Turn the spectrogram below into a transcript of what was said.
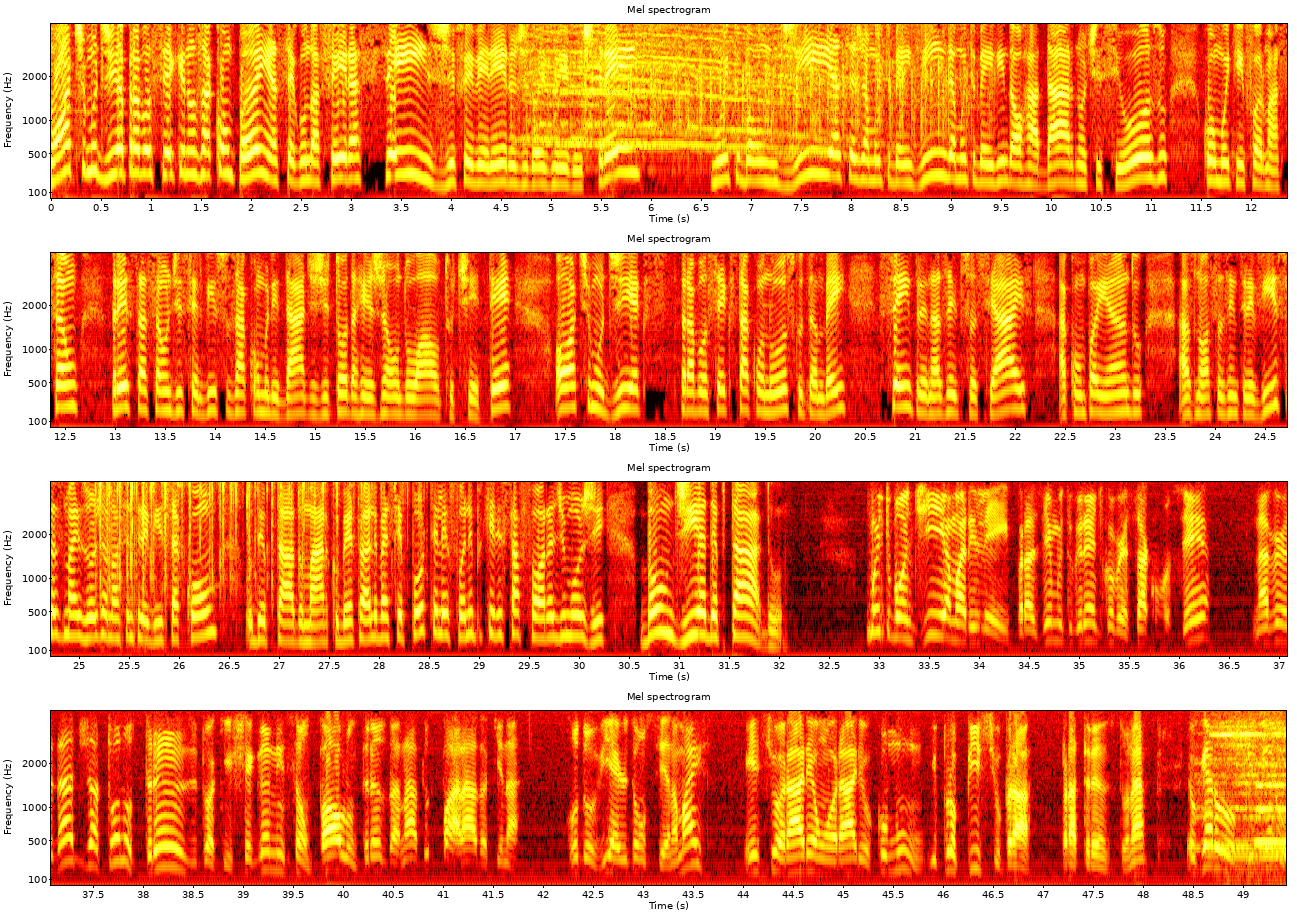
Um ótimo dia para você que nos acompanha, segunda-feira, 6 de fevereiro de 2023. Muito bom dia, seja muito bem-vinda, muito bem-vindo ao Radar Noticioso, com muita informação, prestação de serviços à comunidade de toda a região do Alto Tietê. Ótimo dia para você que está conosco também, sempre nas redes sociais, acompanhando as nossas entrevistas, mas hoje a nossa entrevista com o deputado Marco Bertoli vai ser por telefone porque ele está fora de Mogi. Bom dia, deputado. Muito bom dia, Marilei. Prazer muito grande conversar com você. Na verdade, já estou no trânsito aqui, chegando em São Paulo, um trânsito danado, tudo parado aqui na rodovia Ayrton Senna. Mas esse horário é um horário comum e propício para trânsito, né? Eu quero primeiro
